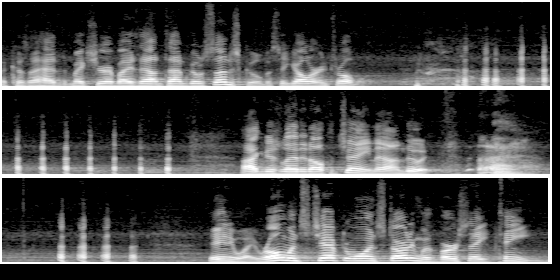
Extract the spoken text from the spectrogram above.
because I had to make sure everybody's out in time to go to Sunday school. But see, y'all are in trouble. I can just let it off the chain now and do it. Anyway, Romans chapter 1, starting with verse 18.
